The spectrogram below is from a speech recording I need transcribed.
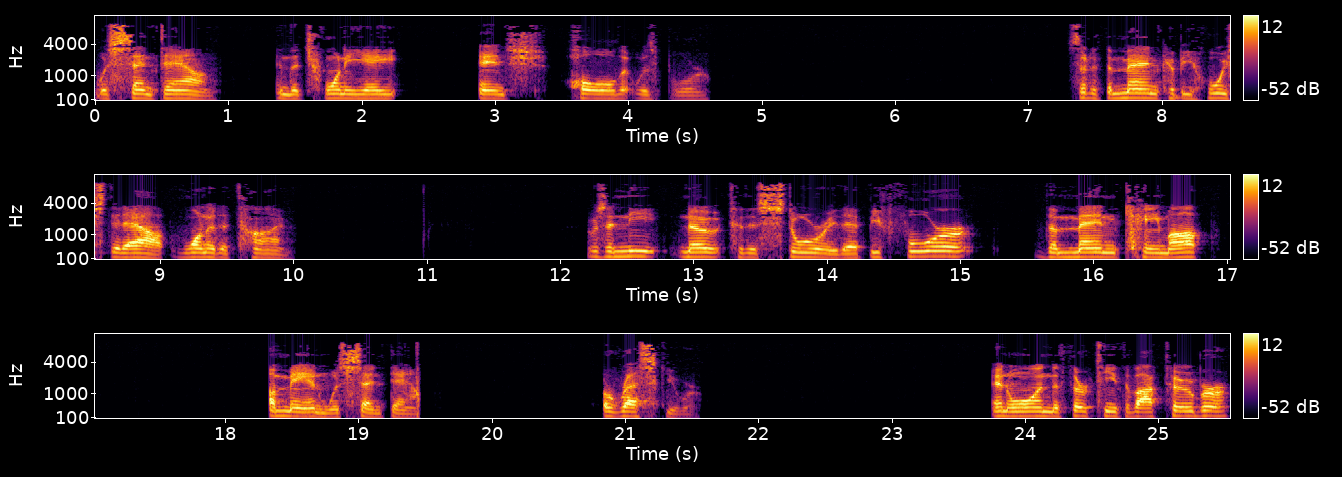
was sent down in the 28 inch hole that was bored so that the men could be hoisted out one at a time. There was a neat note to this story that before the men came up, a man was sent down, a rescuer. And on the 13th of October,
